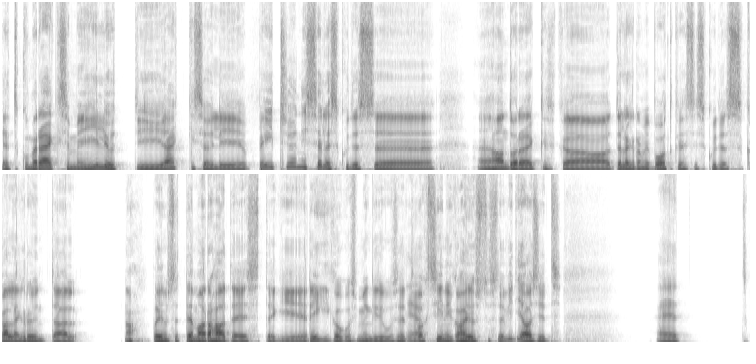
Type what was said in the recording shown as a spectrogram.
et kui me rääkisime hiljuti, äkki see oli Patreonis sellest, kuidas äh, Ando rääkis ka Telegrami podcast'is, kuidas Kalle Grünthal noh, põhimõtteliselt tema rahade eest tegi Riigikogus mingisuguseid yeah. vaktsiinikahjustuste videosid. et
